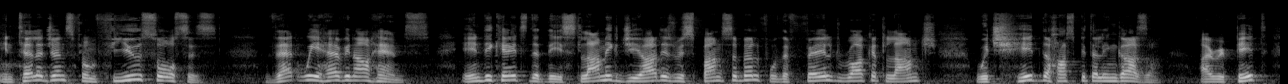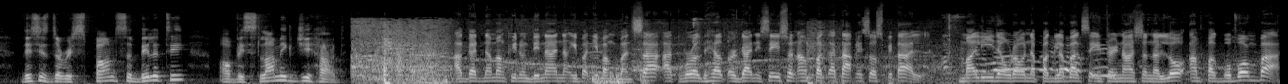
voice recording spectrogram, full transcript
Intelligence from few sources that we have in our hands indicates that the Islamic Jihad is responsible for the failed rocket launch which hit the hospital in Gaza. I repeat, this is the responsibility of Islamic Jihad. Agad namang kinundina ng iba't ibang bansa at World Health Organization ang pag-atake sa ospital. Malinaw raw na paglabag sa international law ang pagbobomba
